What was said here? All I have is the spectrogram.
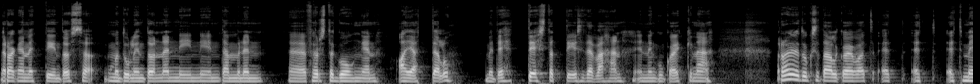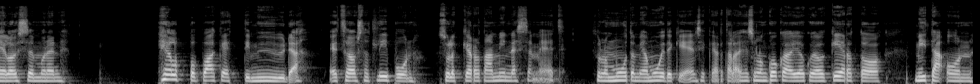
Me rakennettiin tuossa, kun mä tulin tonne, niin, niin tämmöinen Första Gongen ajattelu. Me te- testattiin sitä vähän ennen kuin kaikki nämä rajoitukset alkoivat, että et, et meillä olisi semmoinen helppo paketti myydä, että sä ostat lipun, sulle kerrotaan minne sä meet. Sulla on muutamia muitakin ensikertalaisia. Sulla on koko ajan joku, joka kertoo, mitä on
